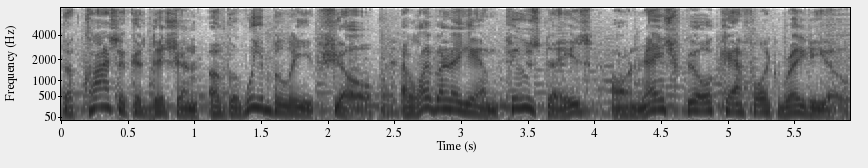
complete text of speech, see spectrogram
The classic edition of the We Believe show, 11 a.m. Tuesdays on Nashville Catholic Radio.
